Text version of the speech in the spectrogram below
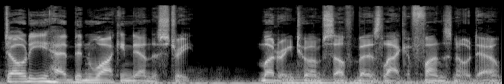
Doty had been walking down the street, muttering to himself about his lack of funds, no doubt,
